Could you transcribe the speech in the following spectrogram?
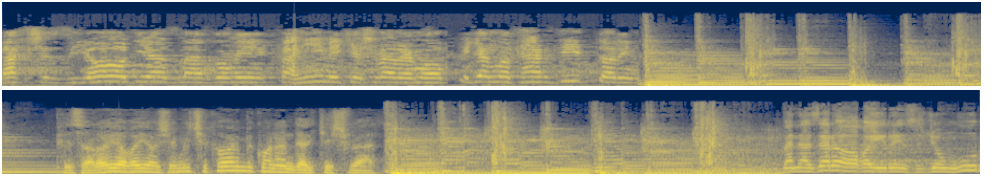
بخش زیادی از مردم فهیم کشور ما میگن ما تردید داریم. پسرای آقای هاشمی چه کار می‌کنن در کشور؟ به نظر آقای رئیس جمهور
